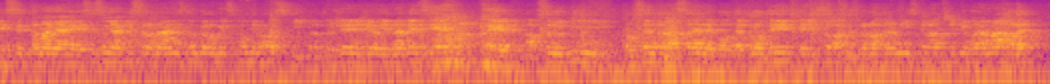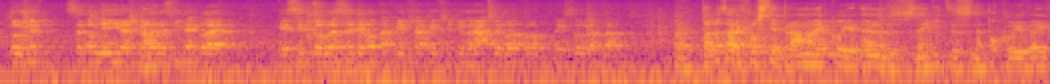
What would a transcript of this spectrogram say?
jestli, to má nějak, jestli jsou nějaké srovnání s tou geologickou minulostí, protože že jedna věc je eh, absolutní koncentrace nebo teploty, které jsou asi srovnatelné s těma třetihorama, ale to, že se to mění na škále desítek let, jestli tohle se dělo taky třeba těch třetihorách, nebo na to nejsou data? Eh, tahle ta rychlost je brána jako jeden z nejvíce znepokojivých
